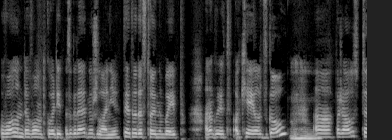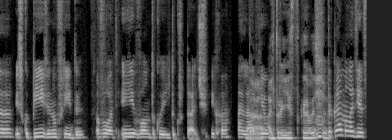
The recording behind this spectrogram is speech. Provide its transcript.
Воланда, Воланд говорит, загадай одно желание. Ты этого достойна, бейб. Она говорит, окей, let's go. Мгм. А, пожалуйста, искупи вину Фриды. Вот. И Воланд такой, ты крутая чувиха. I love Да, you. альтруистка вообще. Такая молодец.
